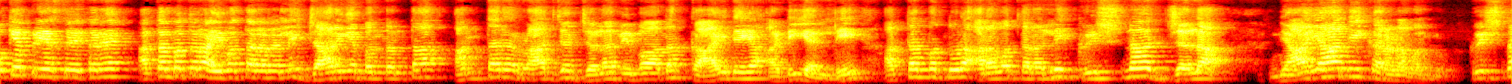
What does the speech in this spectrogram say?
ಓಕೆ ಪ್ರಿಯ ಸ್ನೇಹಿತರೆ ಹತ್ತೊಂಬತ್ತು ಐವತ್ತಾರರಲ್ಲಿ ಜಾರಿಗೆ ಬಂದಂತ ಅಂತರ ರಾಜ್ಯ ಜಲ ವಿವಾದ ಕಾಯ್ದೆಯ ಅಡಿಯಲ್ಲಿ ಹತ್ತೊಂಬತ್ ನೂರ ಅರವತ್ತರಲ್ಲಿ ಕೃಷ್ಣ ಜಲ ನ್ಯಾಯಾಧಿಕರಣವನ್ನು, ಕೃಷ್ಣ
